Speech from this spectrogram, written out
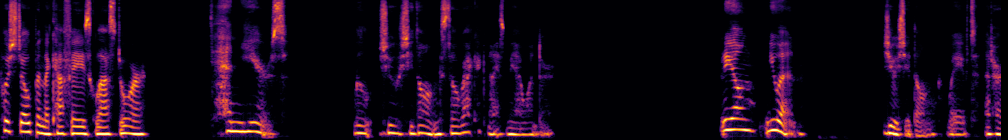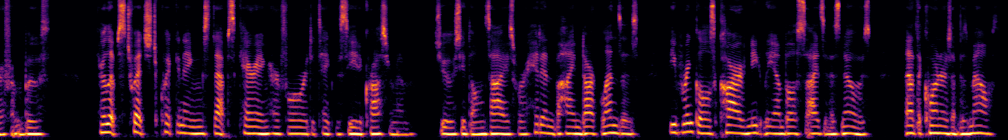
pushed open the cafe's glass door. 10 years. Will Zhu Xidong still recognize me, I wonder? Liang Yuan Zhu Xidong waved at her from a booth. Her lips twitched, quickening steps carrying her forward to take the seat across from him. Zhu Xidong's eyes were hidden behind dark lenses, deep wrinkles carved neatly on both sides of his nose and at the corners of his mouth.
